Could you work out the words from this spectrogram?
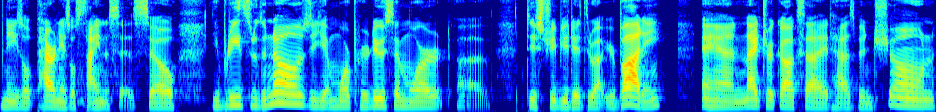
nasal paranasal sinuses. So you breathe through the nose, you get more produced and more uh, distributed throughout your body. And nitric oxide has been shown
